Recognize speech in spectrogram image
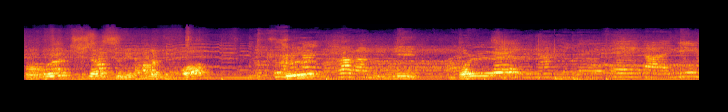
복을 주셨습니다. 한번 이렇게 보고. 그 하나님이 원래 세 가지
